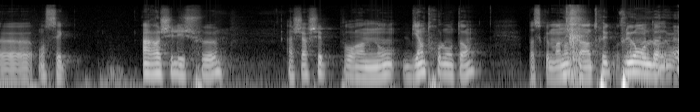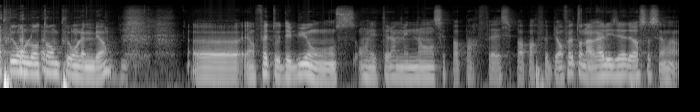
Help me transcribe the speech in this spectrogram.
euh, on s'est arraché les cheveux à chercher pour un nom bien trop longtemps, parce que maintenant c'est un truc plus on, plus on l'entend, plus on l'aime bien. Euh, et en fait, au début, on, était là, mais non, c'est pas parfait, c'est pas parfait. Puis en fait, on a réalisé, d'ailleurs, ça c'est un,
